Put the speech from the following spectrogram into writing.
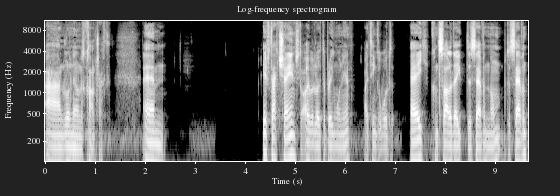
and run down his contract. Um, if that changed, I would like to bring one in. I think it would a consolidate the seven num the seven,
